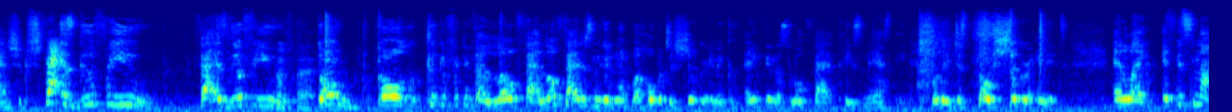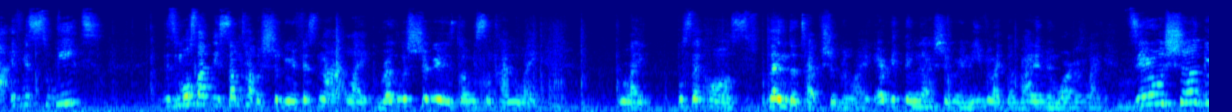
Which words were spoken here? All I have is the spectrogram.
add sugar. Fat is good for you. Fat is good for you. Good. Don't go clicking for things that low fat. Low fat just means they're gonna put a whole bunch of sugar in it because anything that's low fat tastes nasty. So they just throw sugar in it. And like if it's not, if it's sweet, it's most likely some type of sugar. If it's not like regular sugar, it's gonna be some kind of like, like what's that called? Splenda type sugar. Like everything got sugar in it. Even like the vitamin water, like zero sugar,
